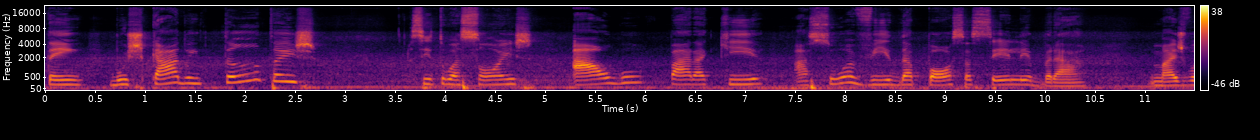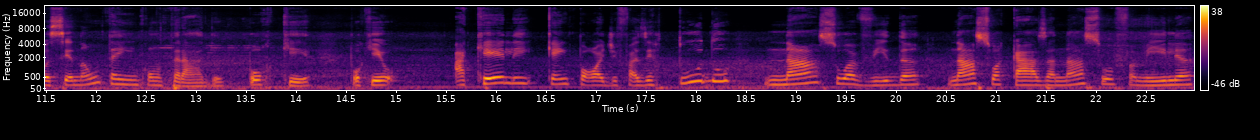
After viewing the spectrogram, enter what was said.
tem buscado em tantas situações algo para que a sua vida possa celebrar mas você não tem encontrado. Por quê? Porque aquele quem pode fazer tudo na sua vida, na sua casa, na sua família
